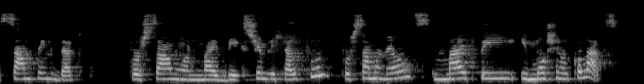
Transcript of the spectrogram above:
something that for someone might be extremely helpful, for someone else might be emotional collapse.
